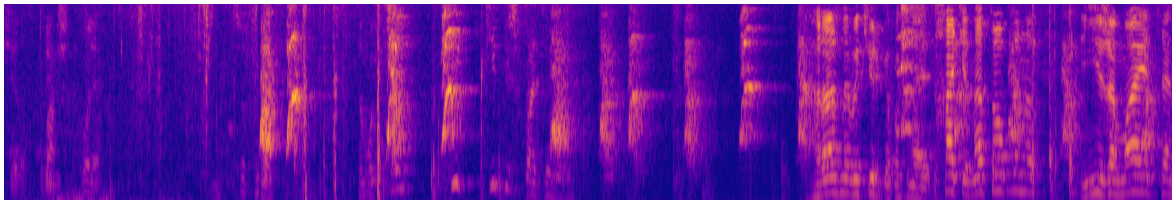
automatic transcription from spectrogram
Ще раз, привіт, Коля. Тому що? Кіпіш в хаті. Гаражна вечірка починається. В хаті натоплено, їжа мається.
